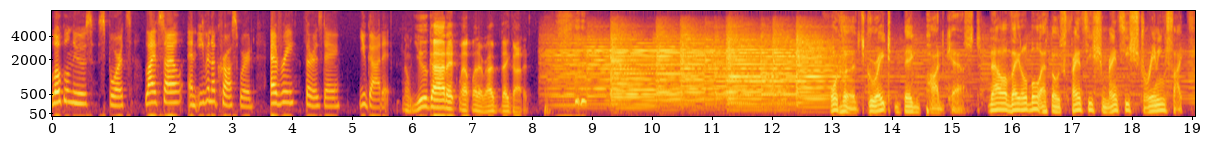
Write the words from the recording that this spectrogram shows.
local news, sports, lifestyle, and even a crossword every Thursday. You got it. No, you got it. Well, whatever. I, they got it. Fort Hood's Great Big Podcast. Now available at those fancy schmancy streaming sites.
